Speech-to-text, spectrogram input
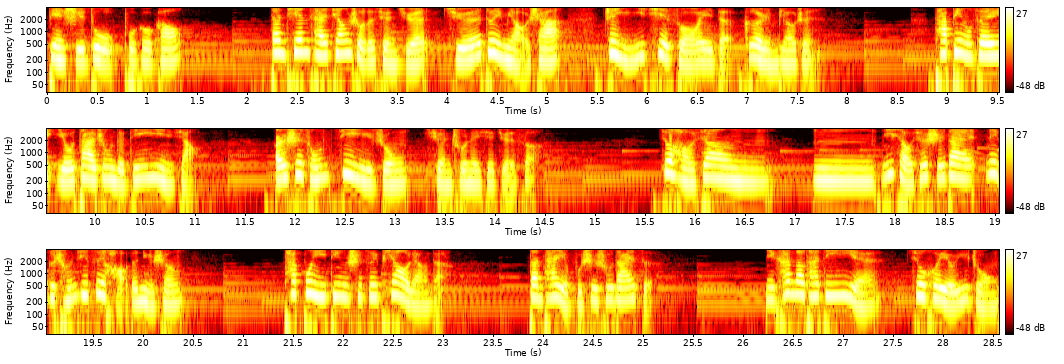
辨识度不够高。但天才枪手的选角绝对秒杀这一切所谓的个人标准。他并非由大众的第一印象，而是从记忆中选出那些角色。就好像，嗯，你小学时代那个成绩最好的女生，她不一定是最漂亮的，但她也不是书呆子。你看到他第一眼，就会有一种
